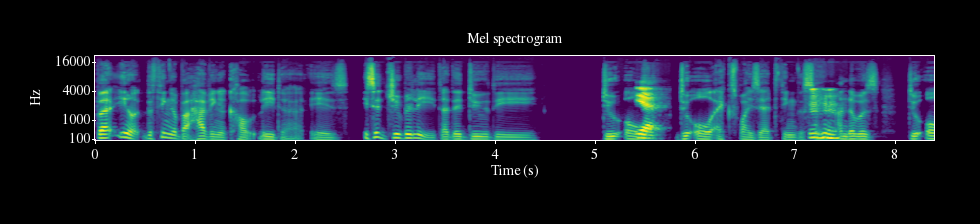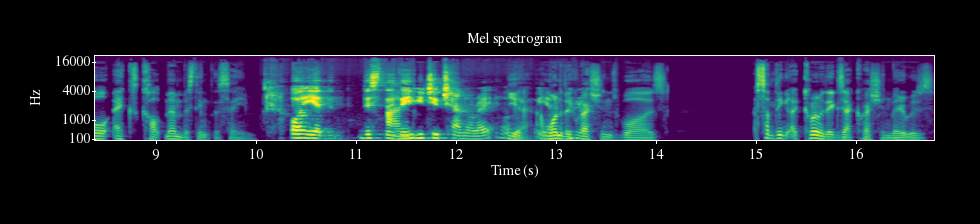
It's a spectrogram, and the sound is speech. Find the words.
But you know, the thing about having a cult leader is is it Jubilee that they do the do all Yeah. do all XYZ think the same? Mhm. And there was do all ex cult members think the same? Oh yeah, this the, the YouTube channel, right? Oh, yeah. And one of the mhm. questions was something I can't remember the exact question, but it was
